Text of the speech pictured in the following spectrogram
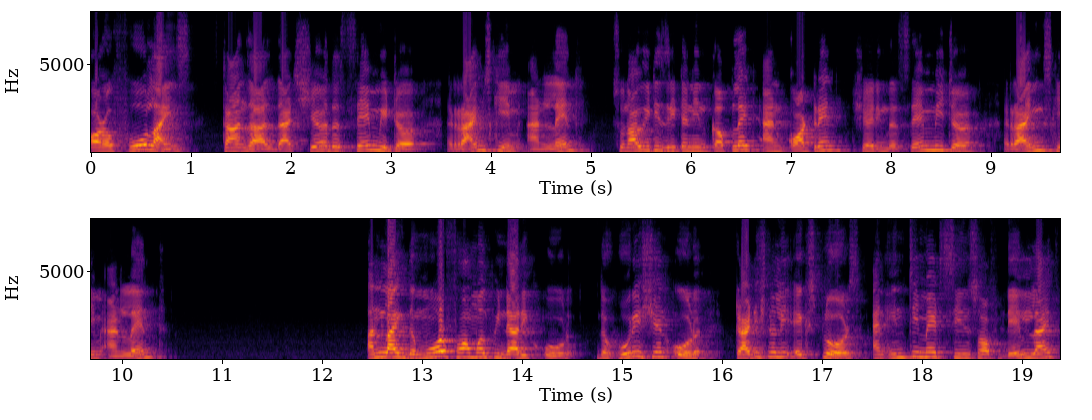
or a four lines stanzas that share the same meter, rhyme scheme and length. So now it is written in couplet and quatrain sharing the same meter, rhyming scheme and length. Unlike the more formal Pindaric ode, the Horatian ode traditionally explores an intimate scenes of daily life.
